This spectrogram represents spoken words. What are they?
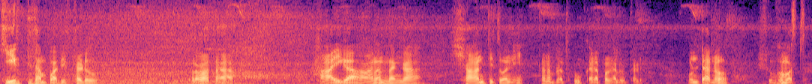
కీర్తి సంపాదిస్తాడు. తర్వాత హాయిగా ఆనందంగా శాంతితోని తన బ్రతుకు గడపగలుగుతాడు. ఉంటాను. శుభమస్తు.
